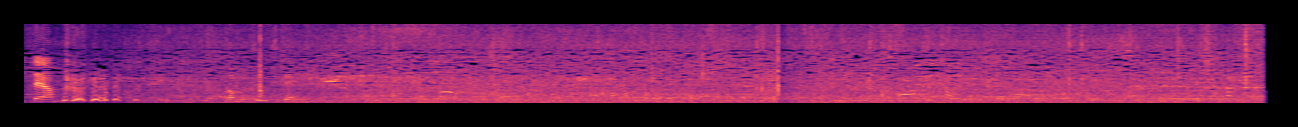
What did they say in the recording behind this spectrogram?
맛있겠대요. 너무 큰 기대는.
